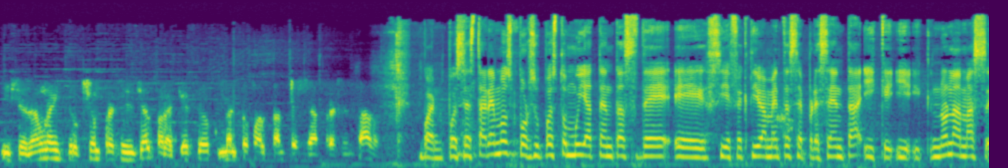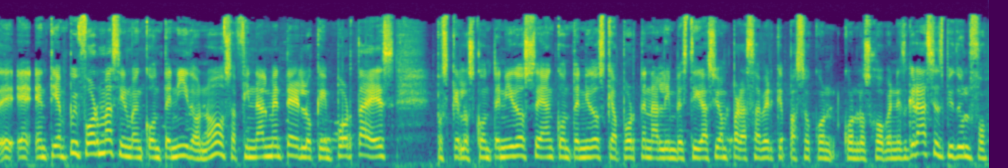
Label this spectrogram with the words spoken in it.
y se da una instrucción presidencial para que este documento faltante sea presentado. Bueno, pues estaremos, por supuesto, muy atentas de eh, si efectivamente se presenta y que y, no nada más eh, en tiempo y forma, sino en contenido, ¿no? O sea, finalmente lo que importa es pues que los contenidos sean contenidos que aporten a la investigación para saber qué pasó con, con los jóvenes. Gracias, Vidulfo.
